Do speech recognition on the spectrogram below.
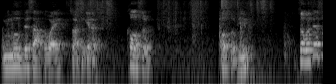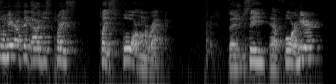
Let me move this out the way so I can get a closer, closer view. So with this one here, I think I'll just place, place four on a rack. So as you can see, you have four here.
